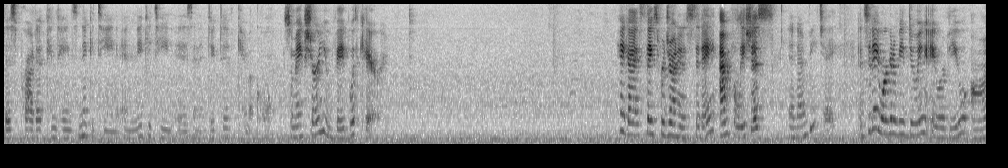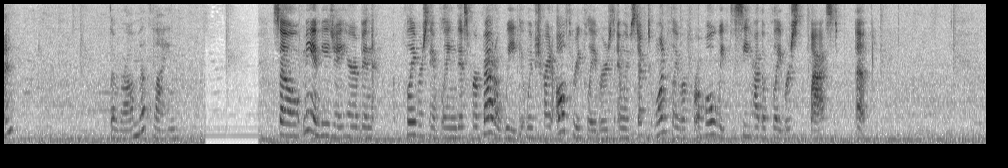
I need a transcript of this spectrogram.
This product contains nicotine, and nicotine is an addictive chemical. So make sure you vape with care. Hey guys, thanks for joining us today. I'm Felicius. And I'm BJ. And today we're going to be doing a review on the raw milk line. So me and BJ here have been flavor sampling this for about a week and we've tried all three flavors and we've stuck to one flavor for a whole week to see how the flavors last up.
